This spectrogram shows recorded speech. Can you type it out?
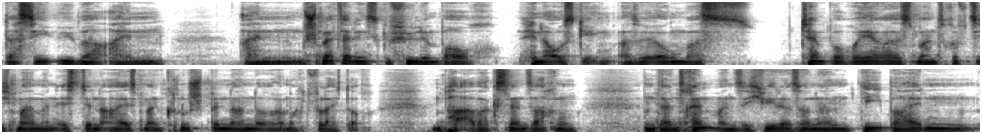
dass sie über ein, ein Schmetterlingsgefühl im Bauch hinausging. Also irgendwas temporäres, man trifft sich mal, man isst den Eis, man knuscht miteinander oder macht vielleicht auch ein paar erwachsenen Sachen und dann trennt man sich wieder, sondern die beiden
